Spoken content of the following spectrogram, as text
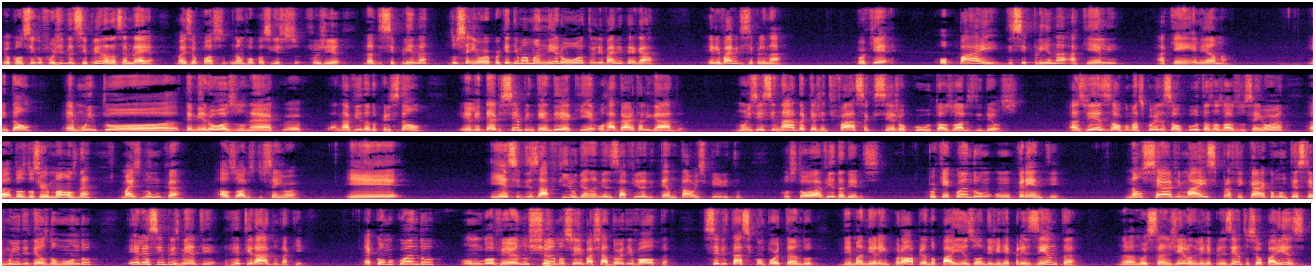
Eu consigo fugir da disciplina da Assembleia, mas eu posso, não vou conseguir fugir da disciplina do Senhor, porque de uma maneira ou outra ele vai me pegar, ele vai me disciplinar, porque o Pai disciplina aquele a quem ele ama. Então é muito temeroso, né? Na vida do cristão, ele deve sempre entender que o radar está ligado. Não existe nada que a gente faça que seja oculto aos olhos de Deus. Às vezes, algumas coisas são ocultas aos olhos do Senhor, ah, dos, dos irmãos, né? Mas nunca aos olhos do Senhor. E, e esse desafio de Ananias e Safira, de tentar o Espírito, custou a vida deles. Porque quando um, um crente não serve mais para ficar como um testemunho de Deus no mundo, ele é simplesmente retirado daqui. É como quando um governo chama o seu embaixador de volta. Se ele está se comportando de maneira imprópria no país onde ele representa, no estrangeiro onde ele representa o seu país,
